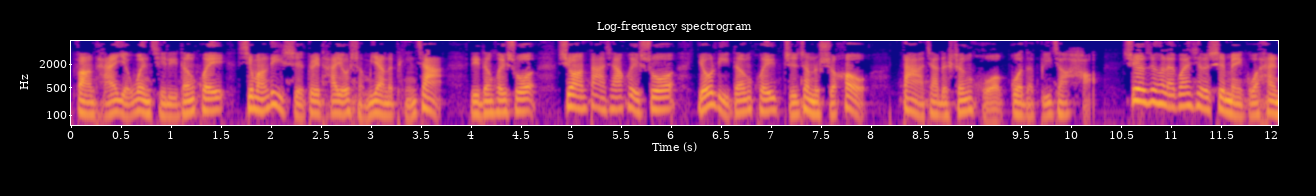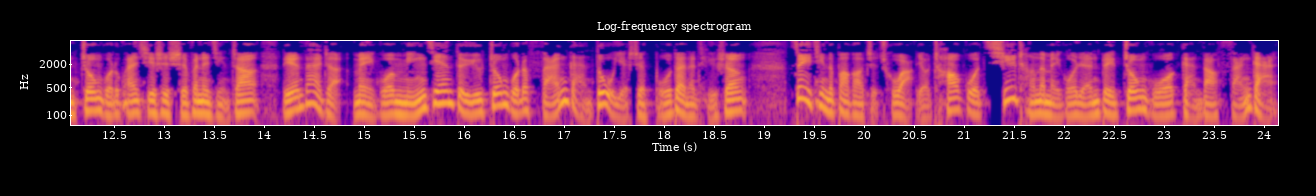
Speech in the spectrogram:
访谈也问起李登辉，希望历史对他有什么样的评价？李登辉说：“希望大家会说，有李登辉执政的时候。”大家的生活过得比较好。需要最后来关心的是，美国和中国的关系是十分的紧张，连带着美国民间对于中国的反感度也是不断的提升。最近的报告指出啊，有超过七成的美国人对中国感到反感，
